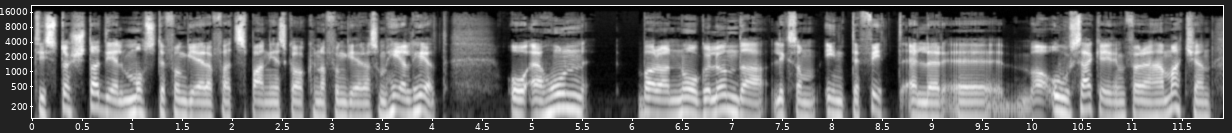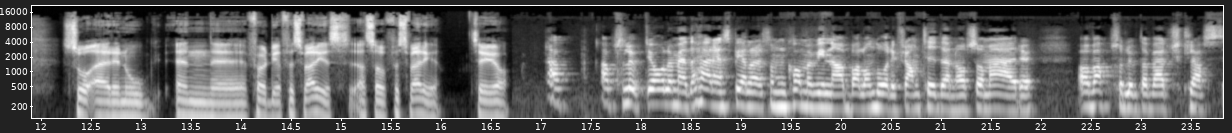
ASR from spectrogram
till största del måste fungera för att Spanien ska kunna fungera som helhet. Och är hon bara någorlunda liksom inte fit eller eh, osäker inför den här matchen så är det nog en eh, fördel för Sveriges, alltså för Sverige, säger jag. Ja, absolut, jag håller med. Det här är en spelare som kommer vinna Ballon d'Or i framtiden och som är av absoluta världsklass.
